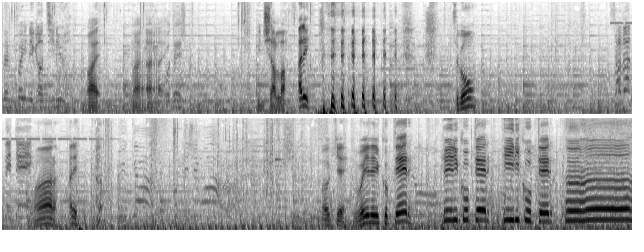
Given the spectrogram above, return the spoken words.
Même pas une égratignure. Ouais, ouais, ouais, ouais. Protège. Inch'Allah. Allez C'est bon Ça va péter Voilà, allez. Ok, vous voyez l'hélicoptère? Hélicoptère, hélicoptère. Ah.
